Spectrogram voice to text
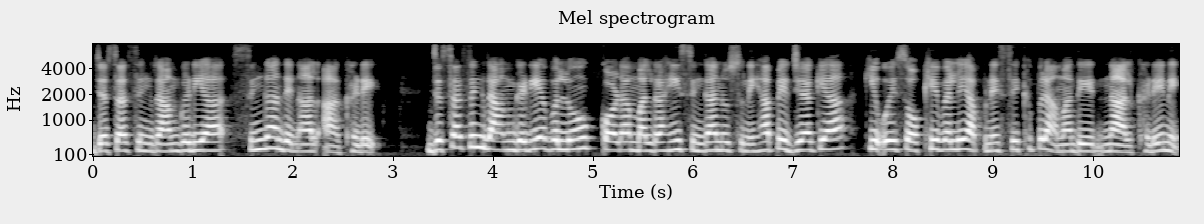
ਜੱਸਾ ਸਿੰਘ ਰਾਮਗੜੀਆ ਸਿੰਘਾਂ ਦੇ ਨਾਲ ਆ ਖੜੇ। ਜੱਸਾ ਸਿੰਘ ਰਾਮਗੜੀਆ ਵੱਲੋਂ ਕੌੜਾ ਮਲ ਰਾਹੀਂ ਸਿੰਘਾਂ ਨੂੰ ਸੁਨੇਹਾ ਭੇਜਿਆ ਗਿਆ ਕਿ ਉਹ ਇਸ ਔਖੇ ਵੇਲੇ ਆਪਣੇ ਸਿੱਖ ਭਰਾਵਾਂ ਦੇ ਨਾਲ ਖੜੇ ਨੇ।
